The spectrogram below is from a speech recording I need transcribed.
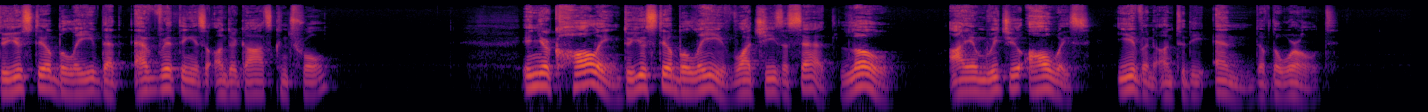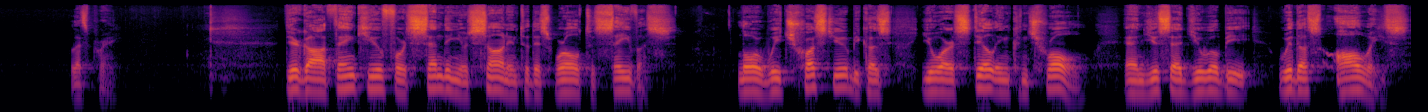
do you still believe that everything is under God's control? In your calling, do you still believe what Jesus said? Lo, I am with you always, even unto the end of the world. Let's pray. Dear God, thank you for sending your Son into this world to save us. Lord, we trust you because you are still in control, And you said you will be with us always.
